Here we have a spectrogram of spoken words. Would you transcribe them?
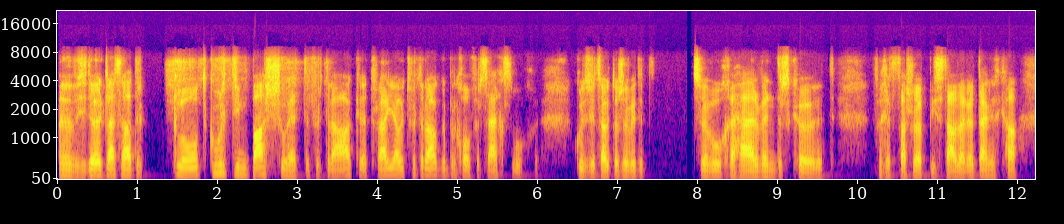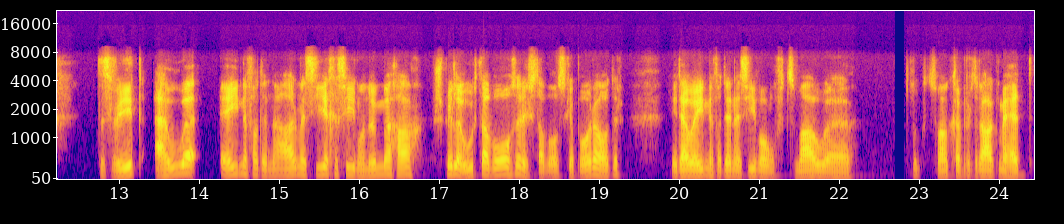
Äh, was ich dort gelesen habe, der Claude Gurtin Baschu hat einen Vertrag, einen Tryout-Vertrag bekommen für sechs Wochen. Gut, das ist jetzt halt auch schon wieder zwei Wochen her, wenn ihr es gehört. Vielleicht jetzt da schon etwas da, da ich nicht gedacht das wird auch einer von den armen Siechen sein, der nicht mehr spielen kann. Ur-Davoser ist Davos geboren, oder? Wird auch einer von denen sein, der auf einmal, äh, mal keinen Vertrag mehr hat,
